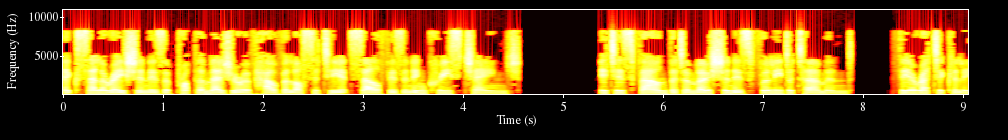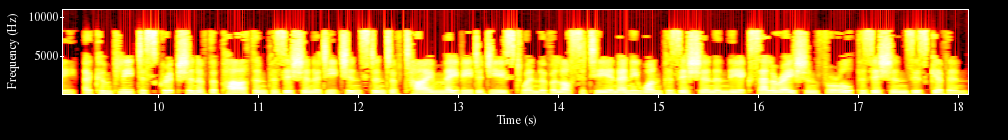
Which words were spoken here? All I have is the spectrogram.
Acceleration is a proper measure of how velocity itself is an increased change. It is found that a motion is fully determined. Theoretically, a complete description of the path and position at each instant of time may be deduced when the velocity in any one position and the acceleration for all positions is given.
